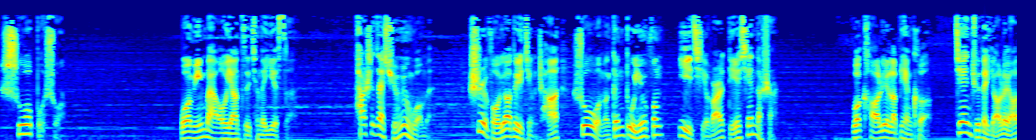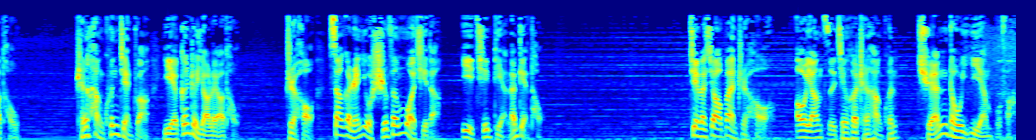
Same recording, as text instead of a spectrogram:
说不说？我明白欧阳子清的意思，他是在询问我们是否要对警察说我们跟杜云峰一起玩碟仙的事儿。我考虑了片刻，坚决的摇了摇头。陈汉坤见状也跟着摇了摇头。之后，三个人又十分默契的一起点了点头。进了校办之后，欧阳子清和陈汉坤全都一言不发，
